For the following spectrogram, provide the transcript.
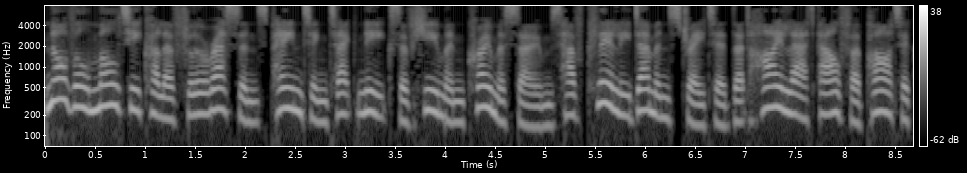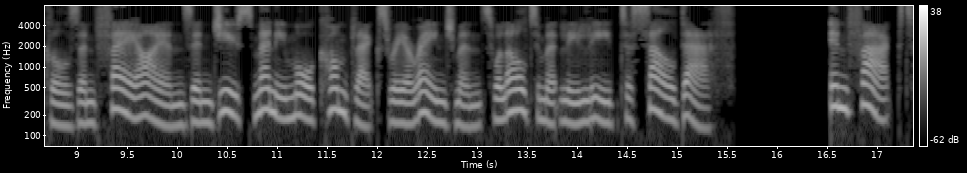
Novel multicolor fluorescence painting techniques of human chromosomes have clearly demonstrated that high LET alpha particles and Fe ions induce many more complex rearrangements will ultimately lead to cell death. In fact,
